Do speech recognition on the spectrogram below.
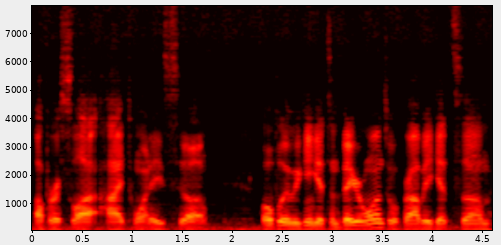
upper slot, high 20s. So hopefully we can get some bigger ones. We'll probably get some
